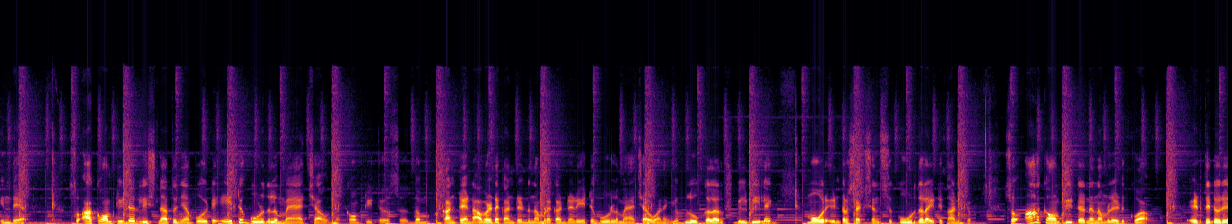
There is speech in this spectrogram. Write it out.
in there So ആ കോമ്പറ്റീറ്റർ ലിസ്റ്റിനകത്ത് ഞാൻ പോയിട്ട് ഏറ്റവും കൂടുതൽ മാച്ച് ആവുന്ന കോമ്പറ്റീറ്റേഴ്സ് ദ കണ്ടന്റ് അവരുടെ കണ്ടന്റ് നമ്മുടെ കണ്ടന്റ് ഏറ്റവും കൂടുതൽ മാച്ച് ആവുകയാണെങ്കിൽ blue colour will be like more intersections കൂടുതലായിട്ട് കാണിക്കും. സോ ആ കോമ്പറ്റീറ്ററിനെ നമ്മൾ എടുക്കുക. എടുത്തിട്ട് ഒരു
